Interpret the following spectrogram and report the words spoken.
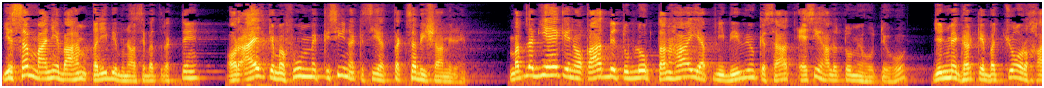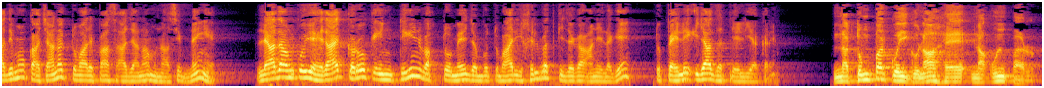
یہ سب معنی باہم قریبی مناسبت رکھتے ہیں اور آیت کے مفہوم میں کسی نہ کسی حد تک سبھی شامل ہیں۔ مطلب یہ ہے کہ ان اوقات میں تم لوگ تنہا یا اپنی بیویوں کے ساتھ ایسی حالتوں میں ہوتے ہو جن میں گھر کے بچوں اور خادموں کا اچانک تمہارے پاس آ جانا مناسب نہیں ہے۔ لہذا ان کو یہ ہدایت کرو کہ ان تین وقتوں میں جب وہ تمہاری خلوت کی جگہ آنے لگے تو پہلے اجازت لے لیا کریں۔ نہ تم پر کوئی گناہ ہے، نہ ان پر۔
